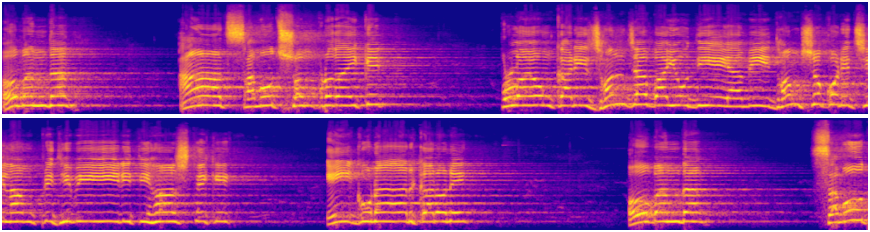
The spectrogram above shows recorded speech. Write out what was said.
ও বান্দা, আজ সামুদ সম্প্রদায়কে প্রলয়ঙ্কারী ঝঞ্ঝা বায়ু দিয়ে আমি ধ্বংস করেছিলাম পৃথিবীর ইতিহাস থেকে। এই গুণার কারণে, ও বান্দা, সামুদ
